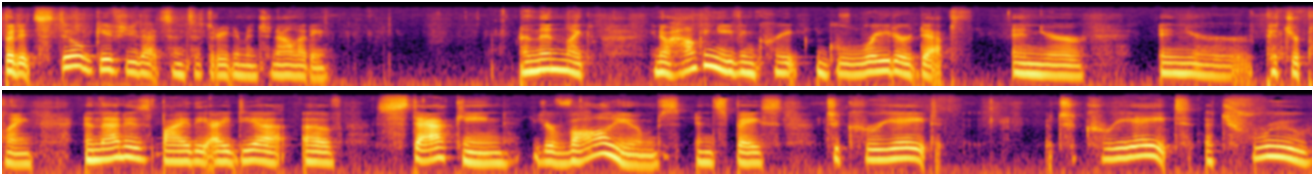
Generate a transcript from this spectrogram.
but it still gives you that sense of three-dimensionality. And then like you know how can you even create greater depth in your in your picture plane? And that is by the idea of stacking your volumes in space to create to create a true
